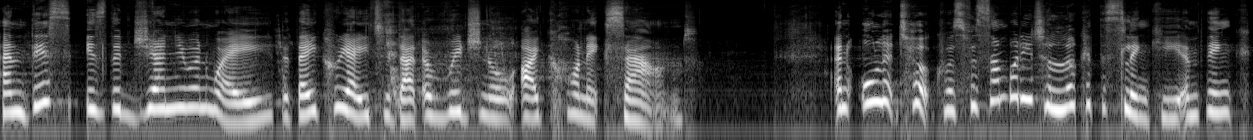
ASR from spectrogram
And this is the genuine way that they created that original iconic sound. And all it took was for somebody to look at the slinky and think,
